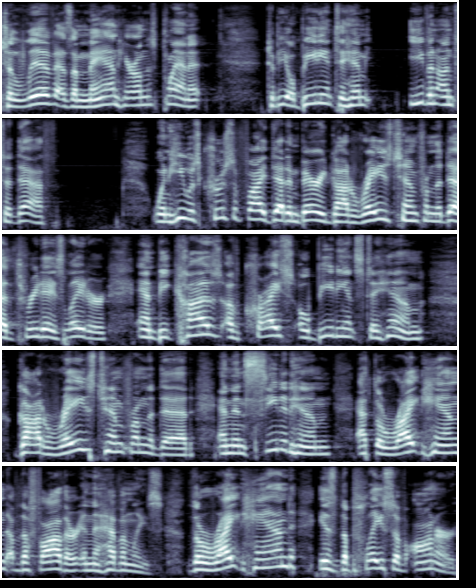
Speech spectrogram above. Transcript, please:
to live as a man here on this planet, to be obedient to him even unto death, when he was crucified, dead, and buried, God raised him from the dead three days later. And because of Christ's obedience to him, God raised him from the dead and then seated him at the right hand of the Father in the heavenlies. The right hand is the place of honor,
